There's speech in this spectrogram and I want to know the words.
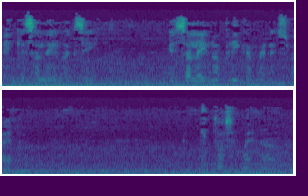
es que esa ley no existe, esa ley no aplica en Venezuela. Entonces, pues nada.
